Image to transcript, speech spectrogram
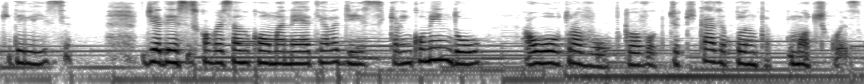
Que delícia. Dia desses, conversando com uma neta, ela disse que ela encomendou ao outro avô, porque o avô de que casa planta um monte de coisa,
